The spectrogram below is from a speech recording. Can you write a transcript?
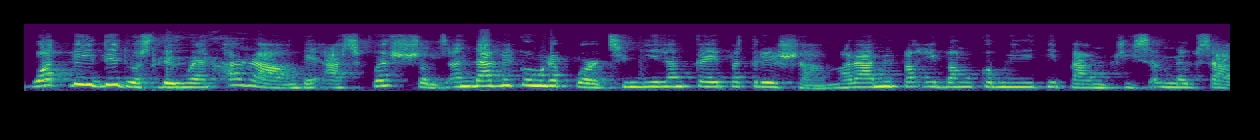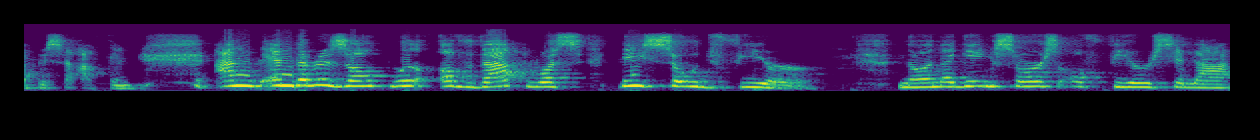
what they did was they went around they asked questions. Ang dami kong reports hindi lang kay Patricia marami pang ibang community pantries ang nagsabi sa akin. And and the result of that was they sowed fear no? Naging source of fear sila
